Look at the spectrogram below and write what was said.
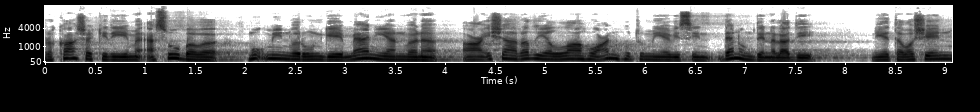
ಪ್ರಕಾಶ ಕಿರೀಮ ಅಸೂ ಬವ ಮುಅ್ಮಿನ್ವರುನ್ಗೆ ಮ್ಯಾನಿಯನ್ ආයිෂා රදියල්ලාහු අන්හුතුමිය විසින් දැනුම් දෙන ලදී. නියත වශයෙන්ම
